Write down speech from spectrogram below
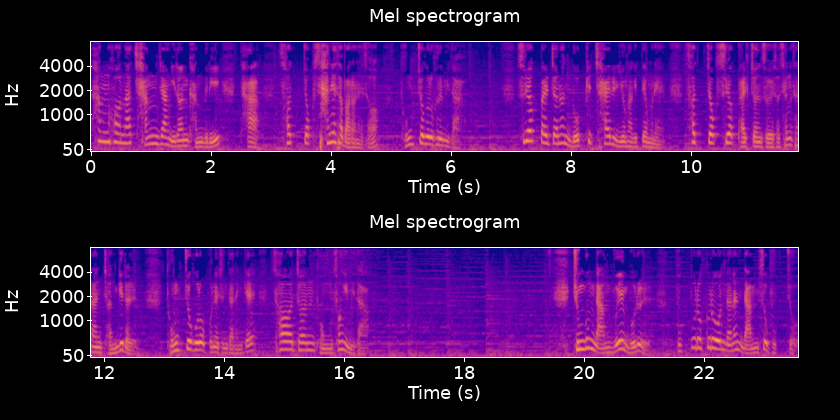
황허나 장장 이런 강들이 다 서쪽 산에서 발원해서 동쪽으로 흐릅니다. 수력 발전은 높이 차이를 이용하기 때문에 서쪽 수력 발전소에서 생산한 전기를 동쪽으로 보내준다는 게 서전동송입니다. 중국 남부의 물을 북부로 끌어온다는 남수북조,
